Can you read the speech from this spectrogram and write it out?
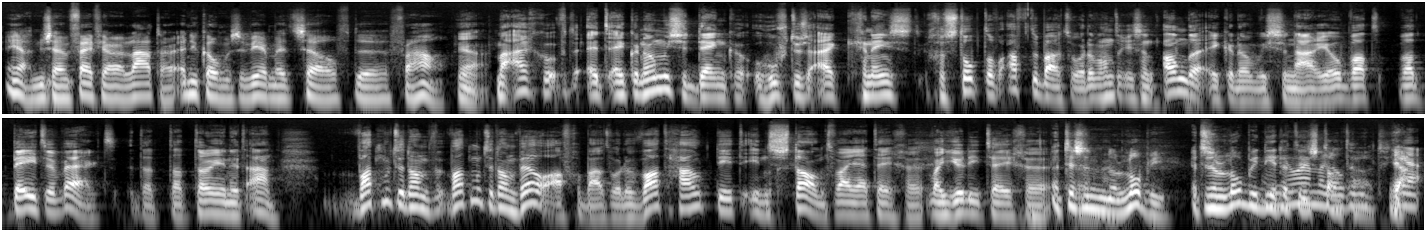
En ja, nu zijn we vijf jaar later en nu komen ze weer met hetzelfde verhaal. Ja, maar eigenlijk hoeft het economische denken hoeft dus eigenlijk geen eens gestopt of afgebouwd te worden. Want er is een ander economisch scenario wat, wat beter werkt. Dat, dat toon je net aan. Wat moet, er dan, wat moet er dan wel afgebouwd worden? Wat houdt dit in stand waar, jij tegen, waar jullie tegen... Het is een lobby. Het is een lobby die dat in stand lobby. houdt. Ja, Ja.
